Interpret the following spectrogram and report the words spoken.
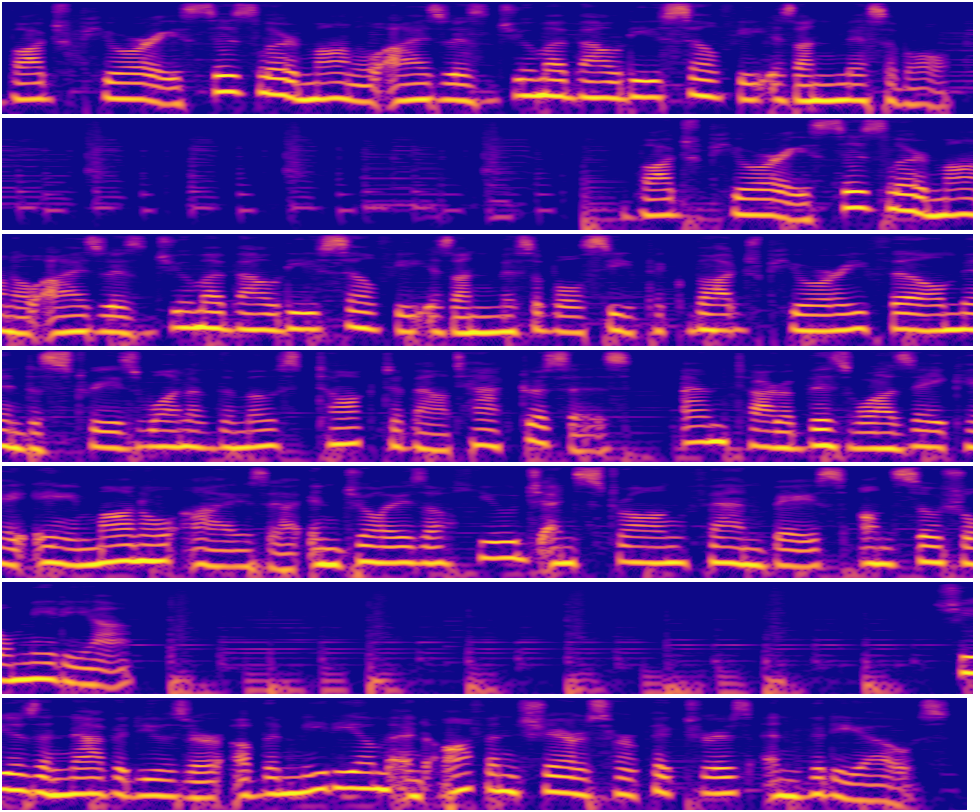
Bhojpuri sizzler Monal Isa's Jhuma Boudi selfie is unmissable. Bhojpuri sizzler Monal Isa's Jhuma Boudi selfie is unmissable CPIC Bhojpuri film industry's one of the most talked about actresses, Antara Biswas aka Monalisa enjoys a huge and strong fan base on social media. She is an avid user of the medium and often shares her pictures and videos.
